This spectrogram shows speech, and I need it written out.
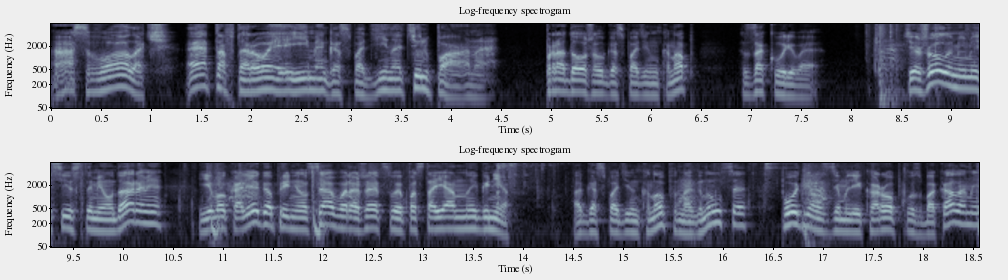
А сволочь — это второе имя господина Тюльпана, продолжил господин Кноп, закуривая. Тяжелыми мясистыми ударами его коллега принялся выражать свой постоянный гнев, а господин Кноп нагнулся, поднял с земли коробку с бокалами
